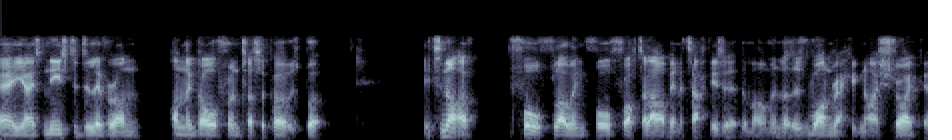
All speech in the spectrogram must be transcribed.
uh, you know, he needs to deliver on on the goal front, I suppose, but it's not a full flowing, full throttle Albion attack, is it? At the moment, that there's one recognised striker.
